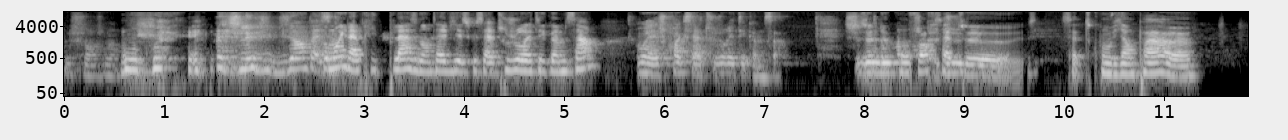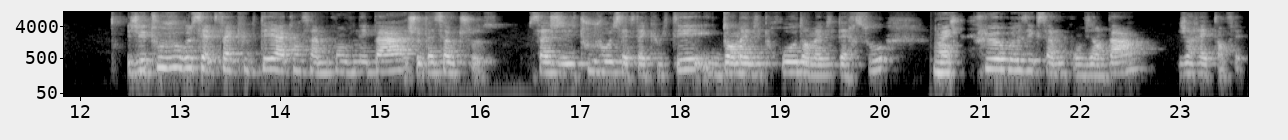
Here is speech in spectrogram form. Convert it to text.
le changement. je le vis bien parce Comment il a pris de place dans ta vie? Est-ce que ça a toujours été comme ça? Ouais, je crois que ça a toujours été comme ça zone de confort, ça te, ça te convient pas euh? J'ai toujours eu cette faculté à quand ça me convenait pas, je passe à autre chose. Ça, j'ai toujours eu cette faculté dans ma vie pro, dans ma vie perso. Quand je suis plus heureuse et que ça me convient pas, j'arrête en fait.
